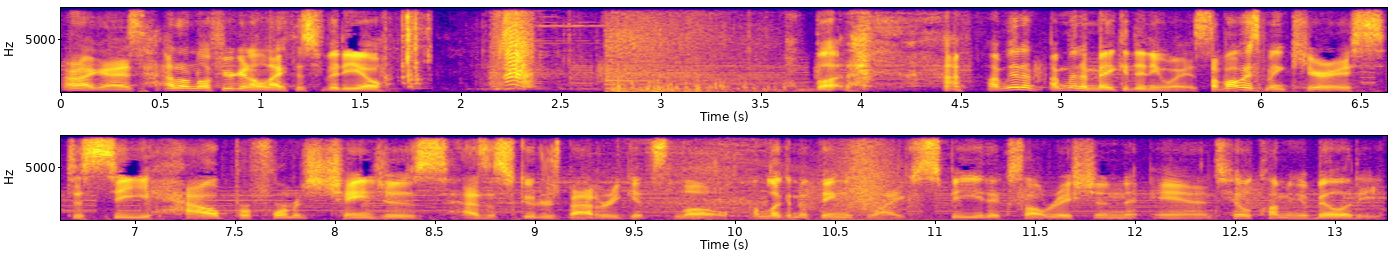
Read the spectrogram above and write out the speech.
All right, guys, I don't know if you're gonna like this video, but I'm gonna, I'm gonna make it anyways. I've always been curious to see how performance changes as a scooter's battery gets low. I'm looking at things like speed, acceleration, and hill climbing ability.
